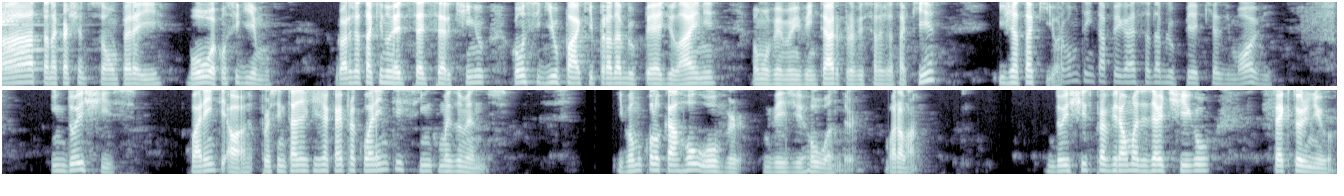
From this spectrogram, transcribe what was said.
Ah, tá na caixinha de som, pera aí. Boa, conseguimos. Agora já tá aqui no headset certinho. Consegui upar aqui para WP Headline. Vamos ver meu inventário para ver se ela já tá aqui. E já tá aqui, ó. Agora vamos tentar pegar essa WP aqui, Asimov, em 2x. 40, ó, a porcentagem aqui já cai para 45 mais ou menos. E vamos colocar roll over em vez de roll under. Bora lá. 2x para virar uma Desert Eagle Factor New.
